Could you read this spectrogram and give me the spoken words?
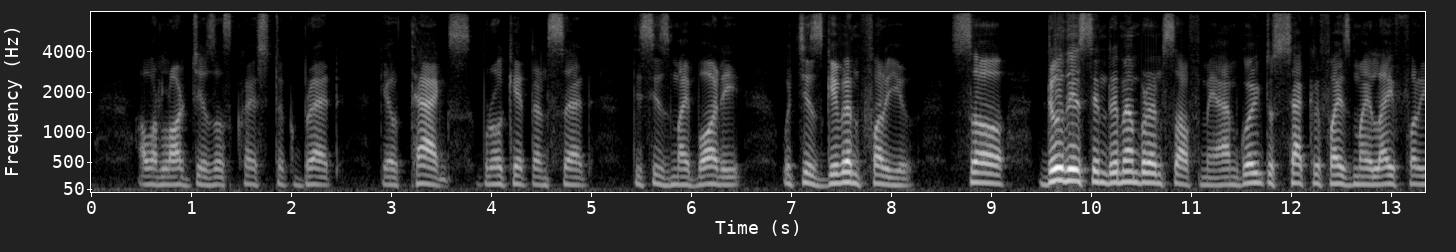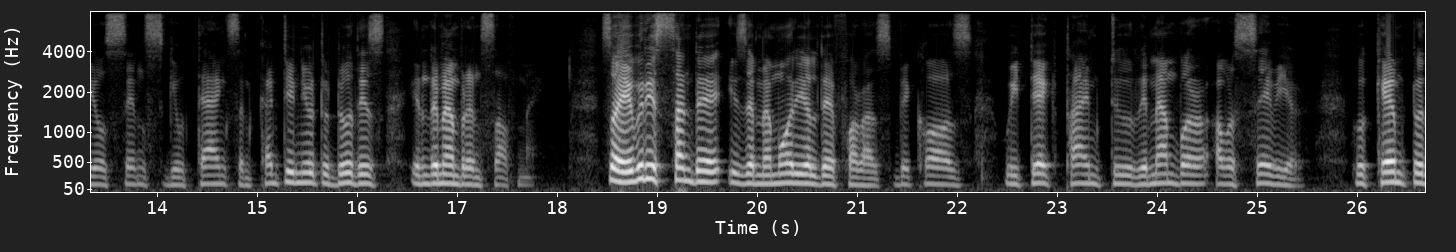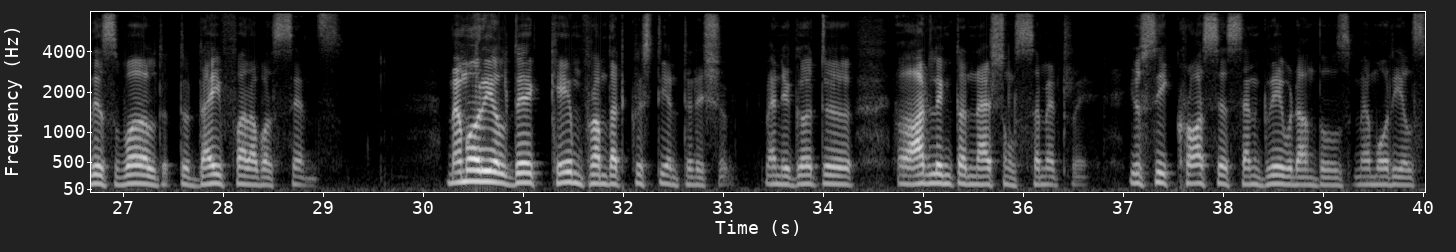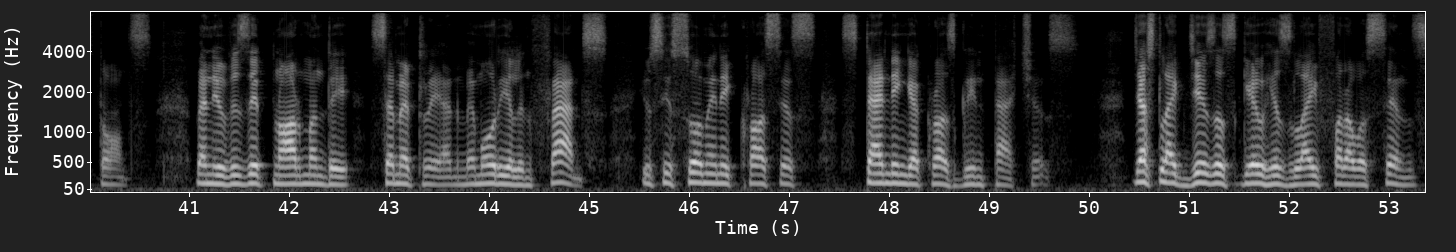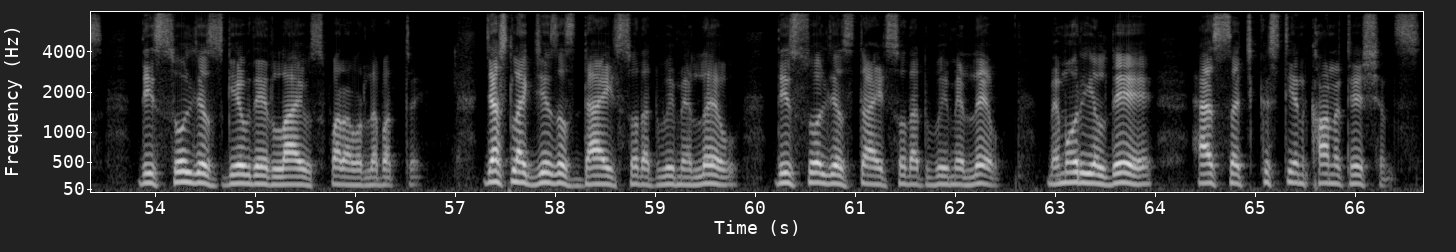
our Lord Jesus Christ took bread, gave thanks, broke it, and said, This is my body, which is given for you. So do this in remembrance of me. I am going to sacrifice my life for your sins. Give thanks and continue to do this in remembrance of me. So every Sunday is a memorial day for us because we take time to remember our Savior who came to this world to die for our sins. Memorial Day came from that Christian tradition. When you go to uh, Arlington National Cemetery, you see crosses engraved on those memorial stones. When you visit Normandy Cemetery and Memorial in France, you see so many crosses standing across green patches. Just like Jesus gave his life for our sins, these soldiers gave their lives for our liberty. Just like Jesus died so that we may live, these soldiers died so that we may live. Memorial Day has such Christian connotations.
